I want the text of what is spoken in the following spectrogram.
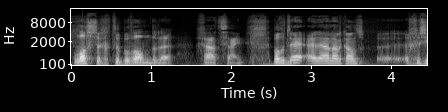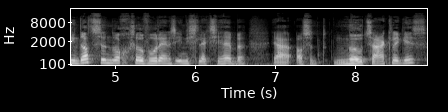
lastig te bewandelen gaat zijn. Maar goed, hè, aan de andere kant, gezien dat ze nog zoveel renners in die selectie hebben, ja, als het noodzakelijk is,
